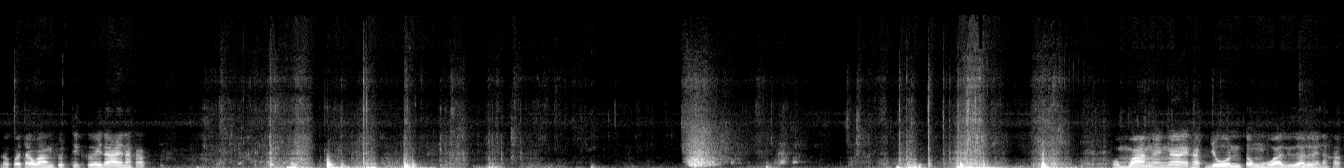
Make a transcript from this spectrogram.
เราก็จะวางจุดที่เคยได้นะครับ ผมวางง่าย ๆ ครับ โยนตรงหัวเรือเลยนะครับ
